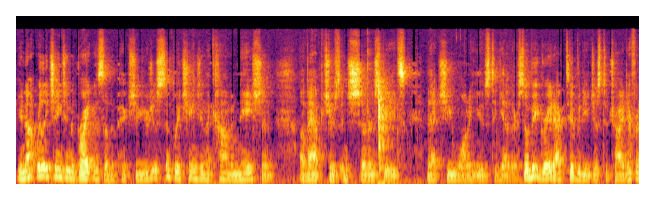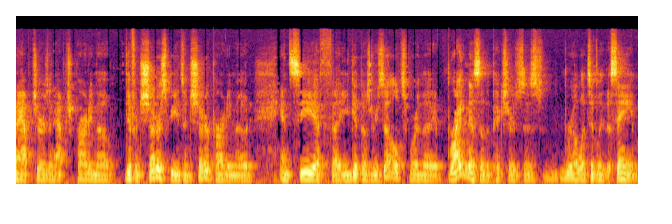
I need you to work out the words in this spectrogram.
you're not really changing the brightness of the picture, you're just simply changing the combination of apertures and shutter speeds that you want to use together. So it'd be a great activity just to try different apertures in aperture priority mode, different shutter speeds in shutter priority mode, and see if uh, you get those results where the brightness of the pictures is relatively the same.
